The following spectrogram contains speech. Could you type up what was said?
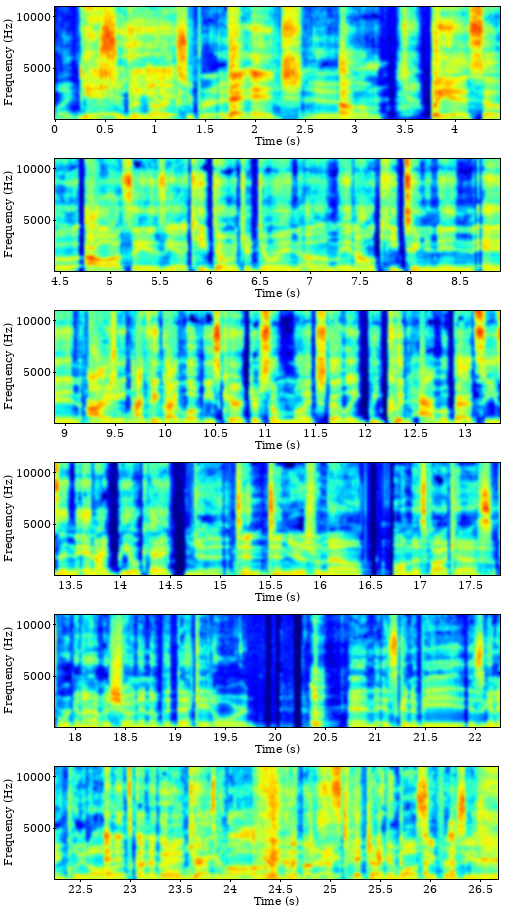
Like Yeah, super yeah, dark, yeah. super edgy. that edge yeah. um but yeah so all i'll say is yeah keep doing what you're doing um and i'll keep tuning in and i i think i love these characters so much that like we could have a bad season and i'd be okay Yeah, 10, 10 years from now on this podcast, we're gonna have a Shonen of the Decade award. And it's gonna be it's gonna include all and it's gonna go to dragon ball come out. No, I'm just Dragon. Dragon Ball Super season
